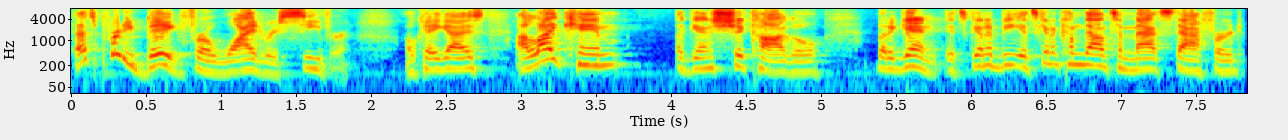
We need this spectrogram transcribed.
That's pretty big for a wide receiver. Okay, guys, I like him against Chicago. But again, it's gonna be it's gonna come down to Matt Stafford.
